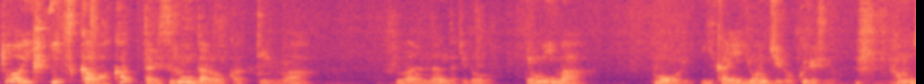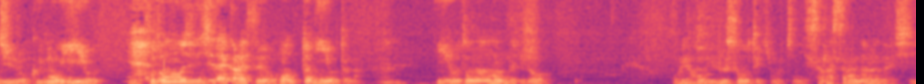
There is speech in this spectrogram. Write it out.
当はいいつか分かったりするんだろうかっていうのは不安なんだけど、でも今、もういい加減46ですよ。46、もういいよ。子供の時代からすれば本当にいい大人。うんいい大人なんだけど、親を許そうって気持ちにさらさらならないし、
